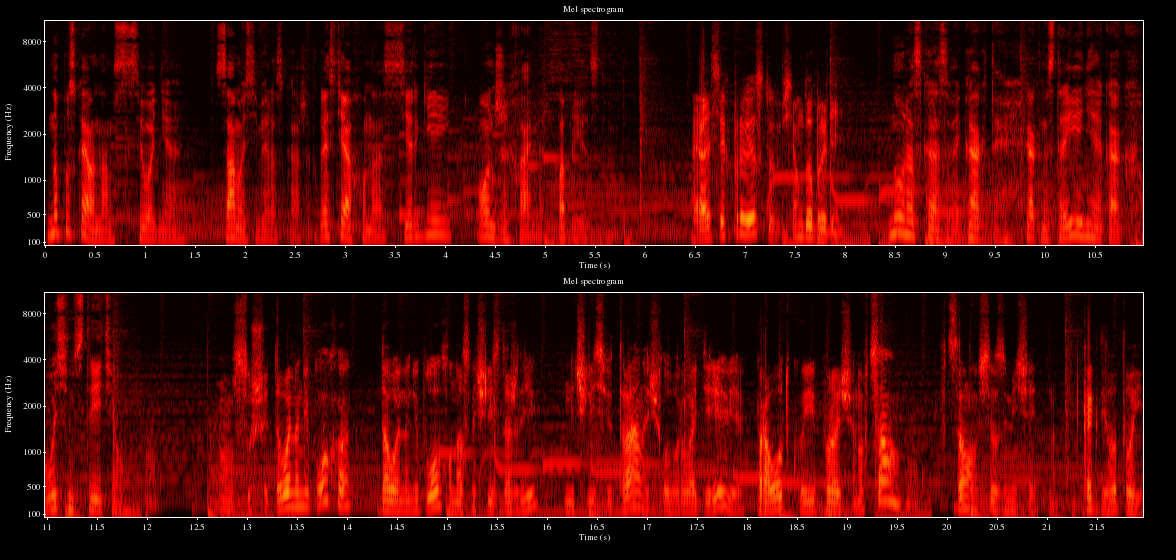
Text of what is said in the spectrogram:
Но пускай он нам сегодня сам о себе расскажет. В гостях у нас Сергей, он же Хаммер. Поприветствуем. Я всех приветствую, всем добрый день. Ну, рассказывай, как ты? Как настроение? Как осень встретил? Слушай, довольно неплохо довольно неплохо. У нас начались дожди, начались ветра, начало вырывать деревья, проводку и прочее. Но в целом, в целом все замечательно. Как дела твои?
